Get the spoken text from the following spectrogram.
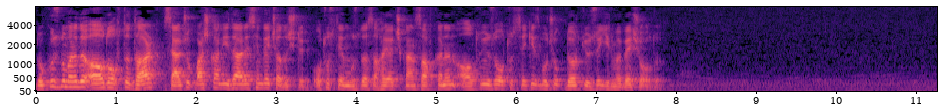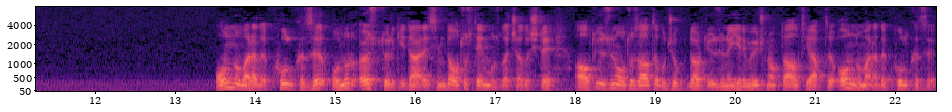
9 numaralı Out of the Dark Selçuk Başkan idaresinde çalıştı. 30 Temmuz'da sahaya çıkan Safkan'ın 638.5 400'ü 25 oldu. Numaralı Kul Kızı Onur Öztürk idaresinde 30 Temmuz'da çalıştı. 600'ünü 36.5, 400'ünü 23.6 yaptı. 10 numaralı Kul Kızı.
